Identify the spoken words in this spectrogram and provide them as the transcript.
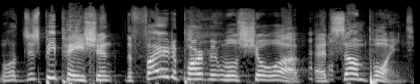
well, just be patient. The fire department will show up at some point,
